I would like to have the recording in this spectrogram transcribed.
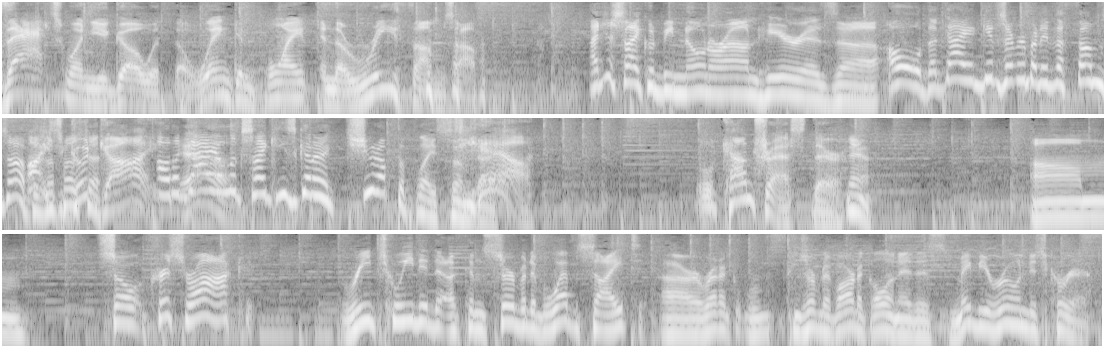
that's when you go with the wink and point and the re thumbs up. I just like would be known around here as, uh, oh, the guy who gives everybody the thumbs up. Oh, as he's a good to, guy. Oh, the guy who looks like he's to shoot up the place someday. yeah. little contrast there. Yeah. Um. So Chris Rock retweeted a conservative website, or read a conservative article, and it has maybe ruined his career.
